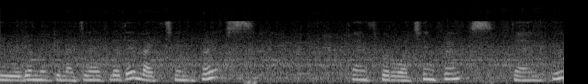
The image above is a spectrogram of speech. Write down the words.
ఈ వీడియో మీకు నచ్చినట్లయితే లైక్ చేయండి friends. Thanks for watching friends thank you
